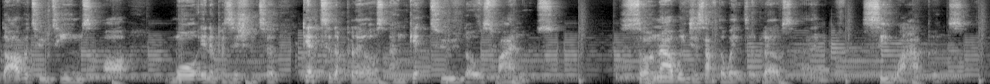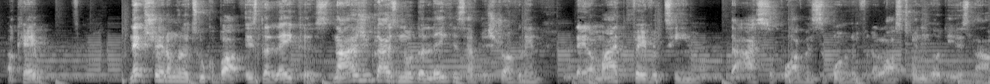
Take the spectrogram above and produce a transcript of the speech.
the other two teams are more in a position to get to the playoffs and get to those finals. So now we just have to wait to the playoffs and see what happens. Okay. Next trade I'm going to talk about is the Lakers. Now, as you guys know, the Lakers have been struggling. They are my favorite team that I support. I've been supporting them for the last 20 odd years now.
